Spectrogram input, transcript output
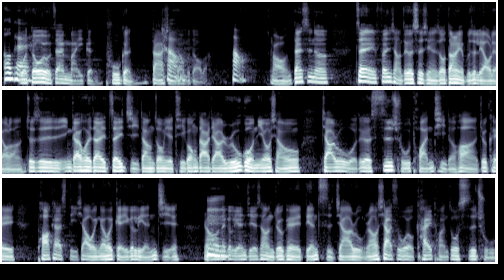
OK，我都有在埋梗铺梗。大家想象不到吧？好，好，但是呢，在分享这个事情的时候，当然也不是聊聊啦，就是应该会在这一集当中也提供大家，如果你有想要加入我这个私厨团体的话，就可以 Podcast 底下我应该会给一个连接，然后那个连接上你就可以点此加入，然后下次我有开团做私厨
